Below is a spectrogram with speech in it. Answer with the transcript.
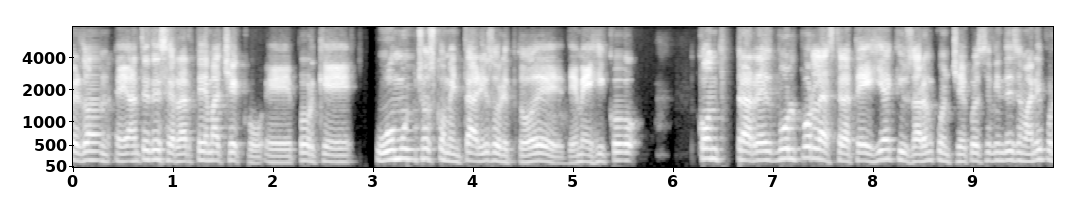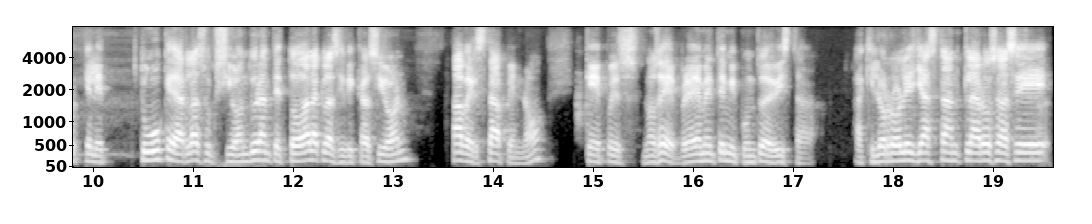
perdón, eh, antes de cerrar tema Checo, eh, porque hubo muchos comentarios, sobre todo de, de México, contra Red Bull por la estrategia que usaron con Checo este fin de semana y porque le tuvo que dar la succión durante toda la clasificación a Verstappen, ¿no? Que pues, no sé, brevemente mi punto de vista. Aquí los roles ya están claros hace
